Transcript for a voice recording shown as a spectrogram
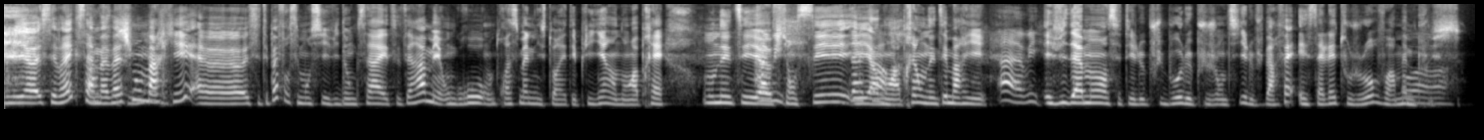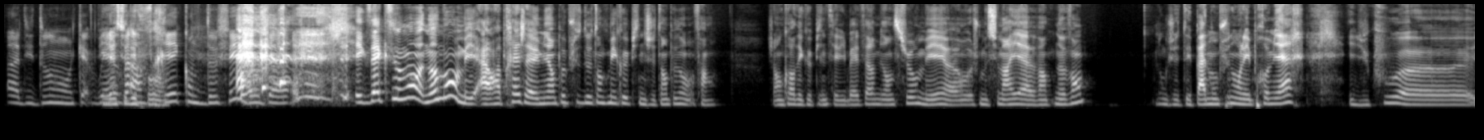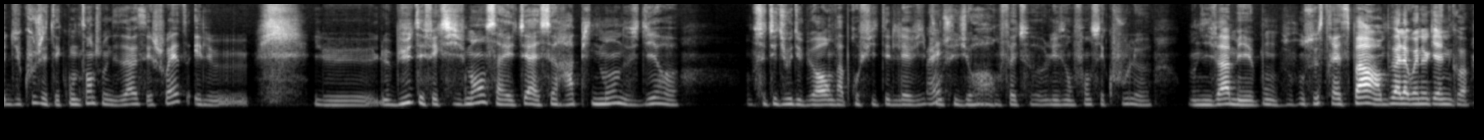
mais euh, c'est vrai que ça ah, m'a vachement marqué. Euh, C'était pas forcément si évident que ça, etc. Mais en gros, en trois semaines, l'histoire était pliée. Un an après, on était ah fiancés, et un an après, on était mariés. Ah oui. Évidemment, c'était le plus beau, le plus gentil, le plus parfait, et ça l'est toujours, voire même plus. Ah, dis donc, il y a un vrai conte de fées. Euh. Exactement. Non, non, mais alors après, j'avais mis un peu plus de temps que mes copines. J'étais un peu dans. Enfin, j'ai encore des copines célibataires, bien sûr, mais euh, je me suis mariée à 29 ans. Donc j'étais pas non plus dans les premières et du coup euh, du coup j'étais contente, je me disais ah, c'est chouette et le, le, le but effectivement ça a été assez rapidement de se dire on s'était dit au début oh, on va profiter de la vie puis Ouais. on s'est dit oh, en fait les enfants c'est cool on y va mais bon on se stresse pas un peu à la one again quoi.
